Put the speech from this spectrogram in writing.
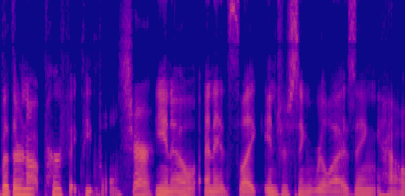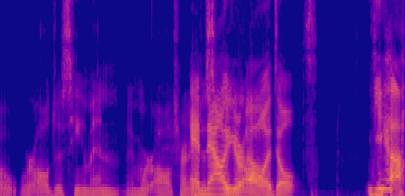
But they're not perfect people. Sure. You know, and it's like interesting realizing how we're all just human and we're all trying to And now you're all adults. Yeah.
